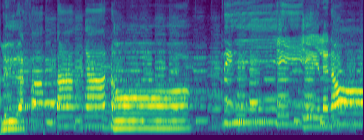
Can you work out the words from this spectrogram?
เหลือทรัพย์ต่างงานหอกนี่แหละน้อง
